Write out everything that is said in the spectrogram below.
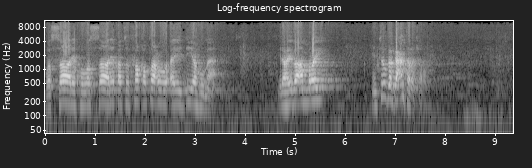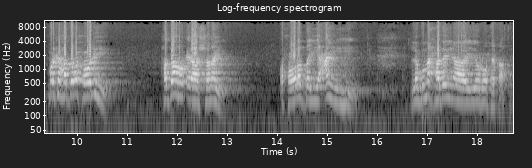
Wasaariqu wasaariqatu faqطacuu aydiyahuma. Ilaahay baa amray in tuuga gacanta la jaro marka haddaba xoolihii haddaanu ilaashanayn oo xoolo dayacan yihiin laguma xadaynaayo ruuxii qaatay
